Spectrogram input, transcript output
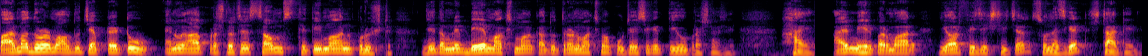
બારમા ધોરણમાં આવતું ચેપ્ટર ટુ એનો આ પ્રશ્ન છે, સમ સ્થિતિમાન પૃષ્ઠ. જે તમને બે માર્ક્સમાં કાં તો ત્રણ માર્ક્સમાં પૂછાઈ શકે તેવો પ્રશ્ન છે. Hi I am Mihir Parmar your physics teacher so let's get started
